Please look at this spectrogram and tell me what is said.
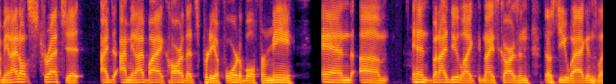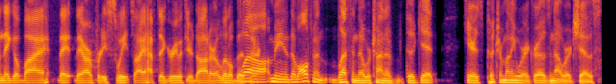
I mean, I don't stretch it. I I mean, I buy a car that's pretty affordable for me, and um, and but I do like nice cars and those G wagons when they go by, they they are pretty sweet. So I have to agree with your daughter a little bit. Well, there. I mean, the ultimate lesson that we're trying to to get here is put your money where it grows and not where it shows.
